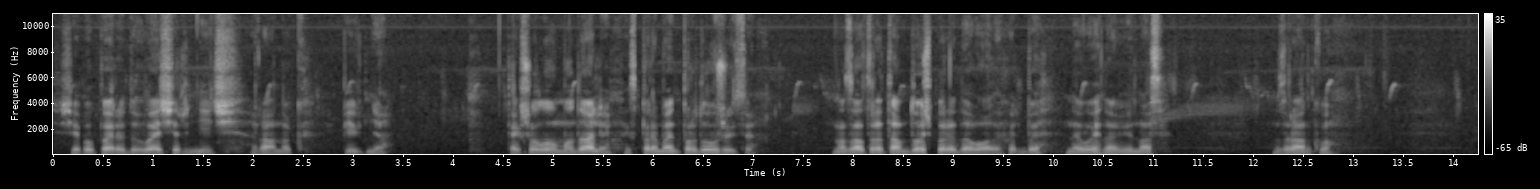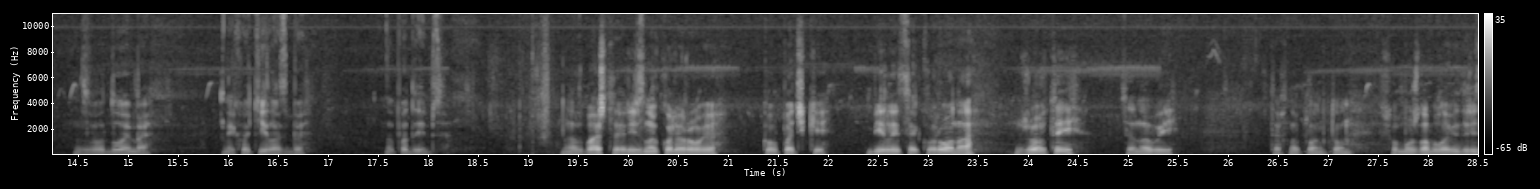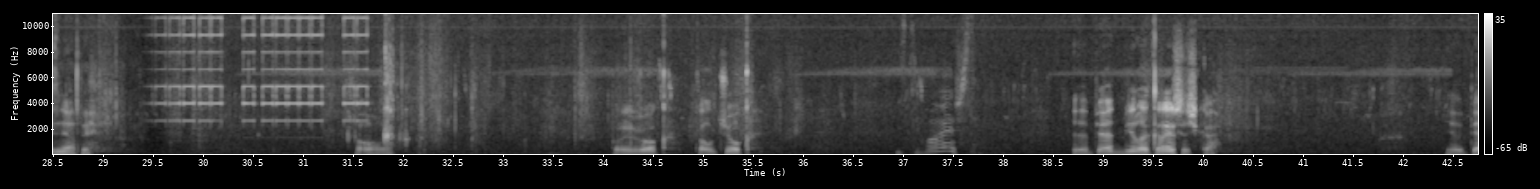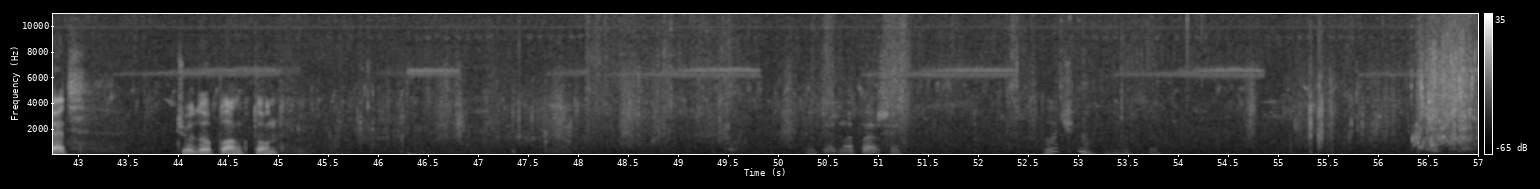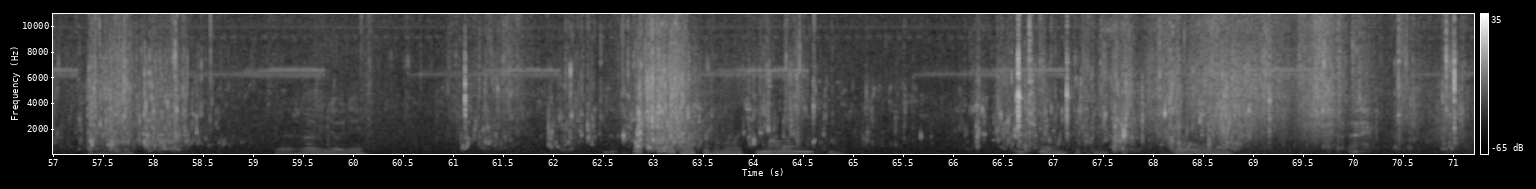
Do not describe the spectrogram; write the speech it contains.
Ще попереду вечір, ніч, ранок, півдня. Так що ловимо далі. Експеримент продовжується. На завтра там дощ передавали, хоч би не вигнав він нас зранку з водойми. Не хотілося б. Ну, подивимося. У нас, бачите, різнокольорові ковпачки. Білий це корона, жовтий це новий технопланктон, щоб можна було відрізняти. Ого. Прыжок, толчок. Здіваєшся? І опять біла кришечка. І опять чудо-планктон. Опять на перший. Точно? Це ж Гарнюні. Так я значить думала, чи маленький. А що він такий? Клоун.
